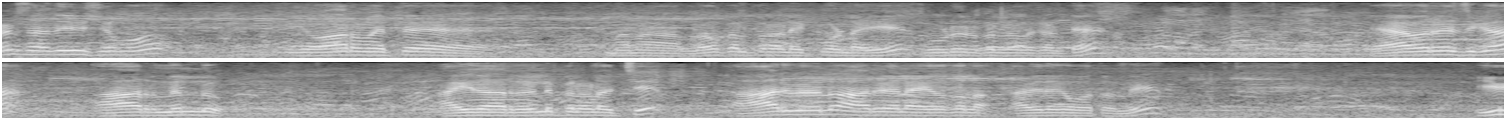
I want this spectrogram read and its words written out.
ఫ్రెండ్స్ అదే విషయము. ఈ వారం అయితే మన లోకల్ పిల్లలు ఎక్కువ ఉన్నాయి గూడూరు పిల్లల కంటే. యావరేజ్గా ఆరు నెలలు ఐదు ఆరు నెలలు పిల్లలు వచ్చి ఆరు వేలు ఆరు వేల ఐదు వందలు ఆ విధంగా పోతుంది. ఈ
